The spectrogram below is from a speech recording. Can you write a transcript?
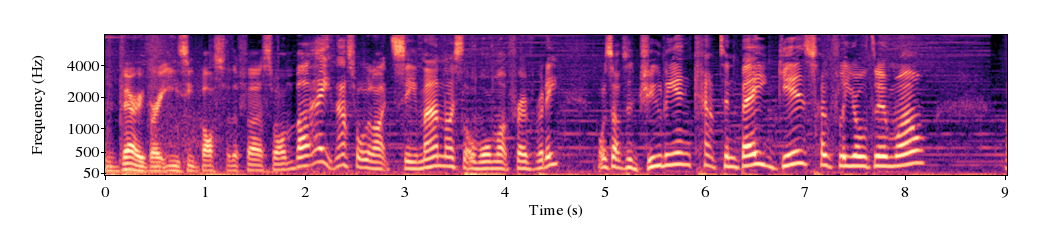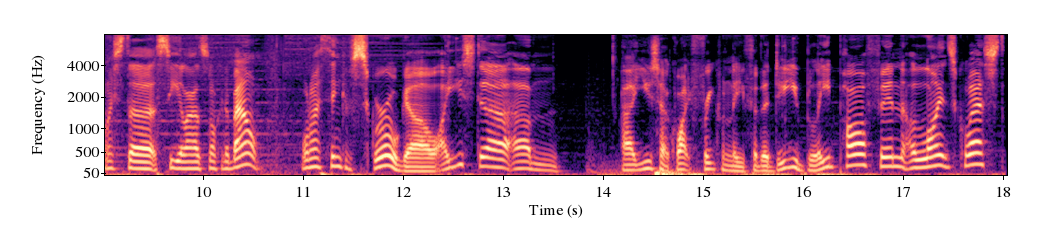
Very, very easy boss for the first one. But hey, that's what we like to see, man. Nice little warm-up for everybody. What's up to Julian, Captain Bay, Giz? Hopefully you're all doing well. Nice to see you lads knocking about. What do I think of Squirrel Girl? I used to... Um, uh, use her quite frequently for the Do You Bleed path in Alliance Quest.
